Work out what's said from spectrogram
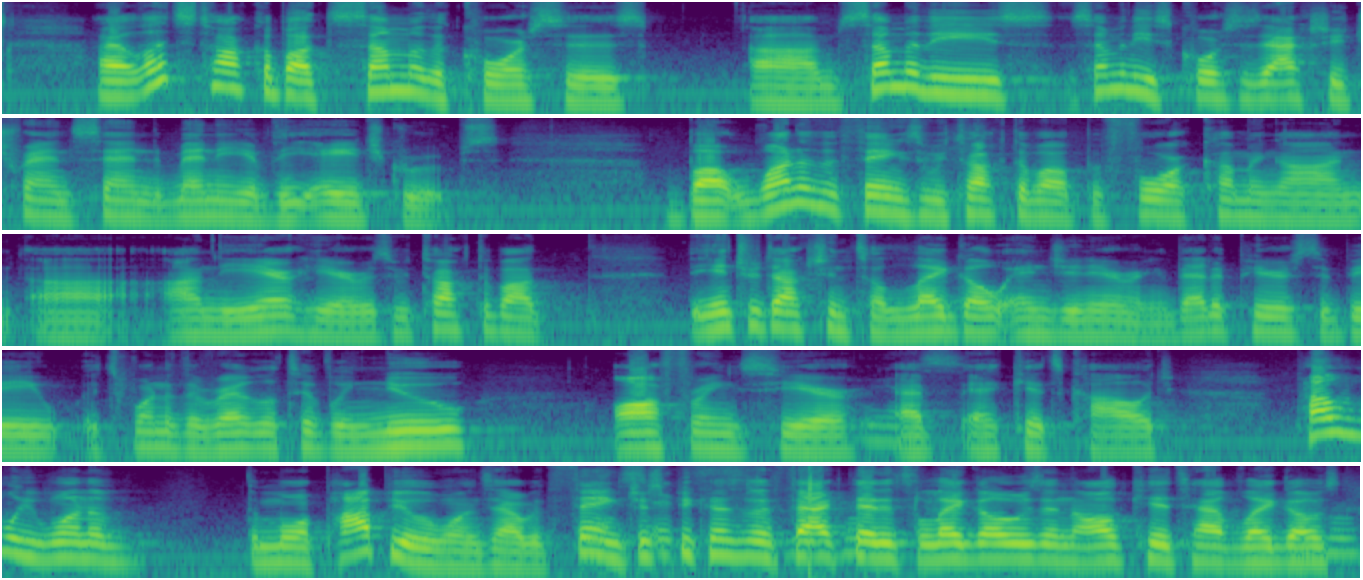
All right, let's talk about some of the courses. Um, some of these some of these courses actually transcend many of the age groups. But one of the things we talked about before coming on uh, on the air here is we talked about the introduction to Lego engineering. That appears to be it's one of the relatively new offerings here Yes. at, at Kids College. Probably one of the more popular ones, I would think, Yes, just because of the fact that it's Legos and all kids have Legos.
